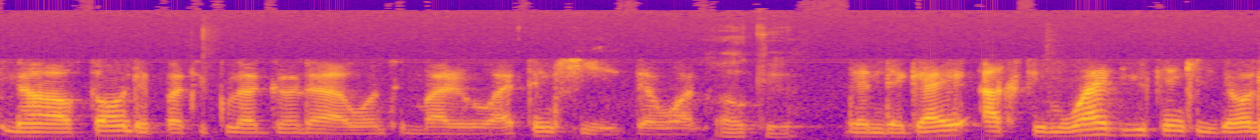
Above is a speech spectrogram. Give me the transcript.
now I found a particular girl that I want to marry. Oh, I think she is the one. Okay. Then the guy asked him, why do you think he's the one?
